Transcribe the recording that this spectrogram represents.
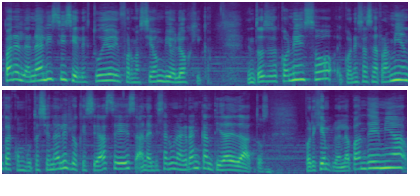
para el análisis y el estudio de información biológica. Entonces, con eso, con esas herramientas computacionales, lo que se hace es analizar una gran cantidad de datos. Por ejemplo, en la pandemia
